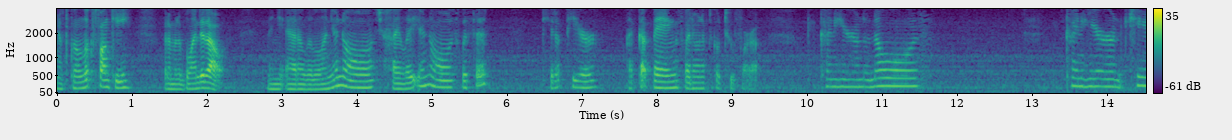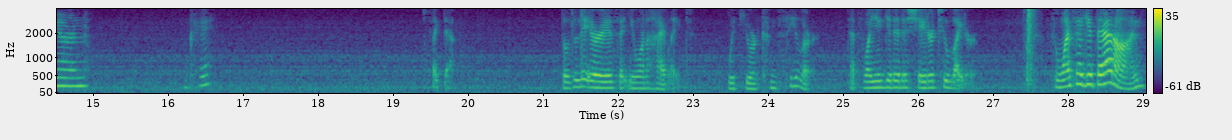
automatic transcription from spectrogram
It's going to look funky, but I'm going to blend it out. Then you add a little on your nose. You highlight your nose with it. Get up here. I've got bangs, so I don't have to go too far up Get kind of here on the nose, kind of here on the chin, okay? Just like that. Those are the areas that you want to highlight with your concealer. That's why you get it a shade or two lighter. So once I get that on,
